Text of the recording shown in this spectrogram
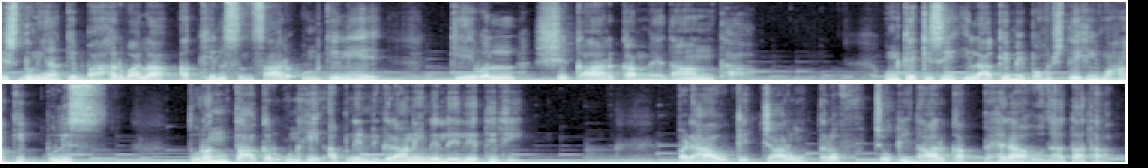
इस दुनिया के बाहर वाला अखिल संसार उनके लिए केवल शिकार का मैदान था। उनके किसी इलाके में पहुँचते ही वहाँ की पुलिस तुरंत आकर उन्हें अपनी निगरानी में ले लेती थी। पड़ाव के चारों तरफ़ चौकीदार का पहरा हो जाता था।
